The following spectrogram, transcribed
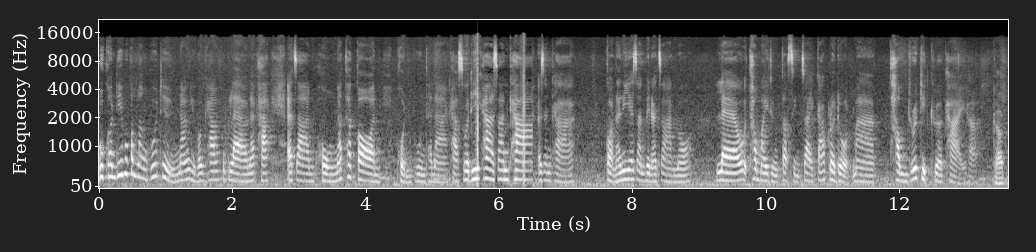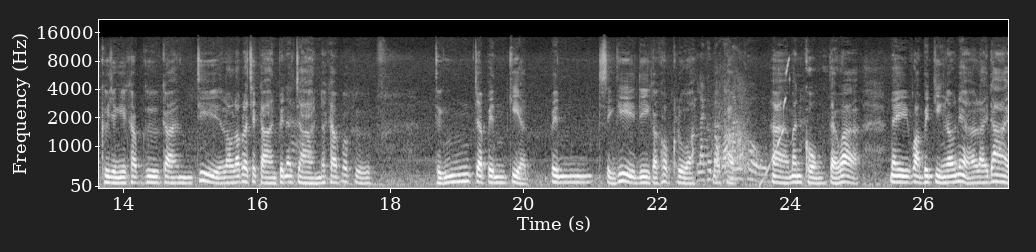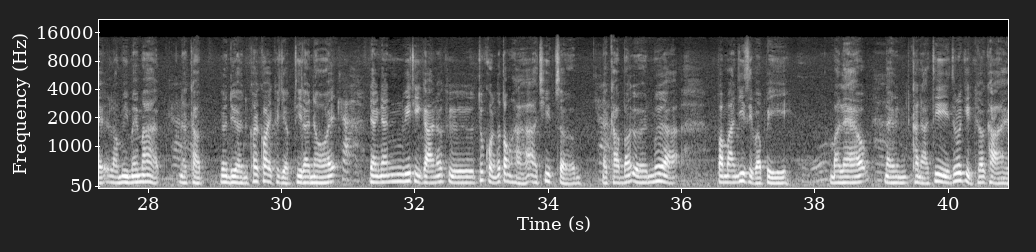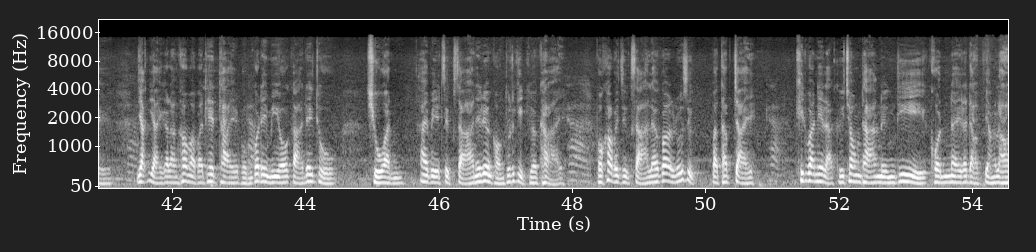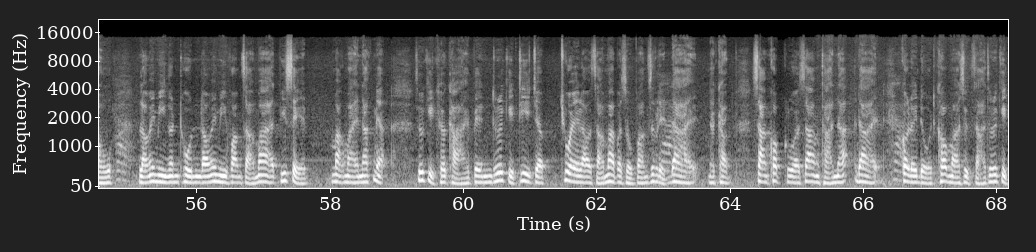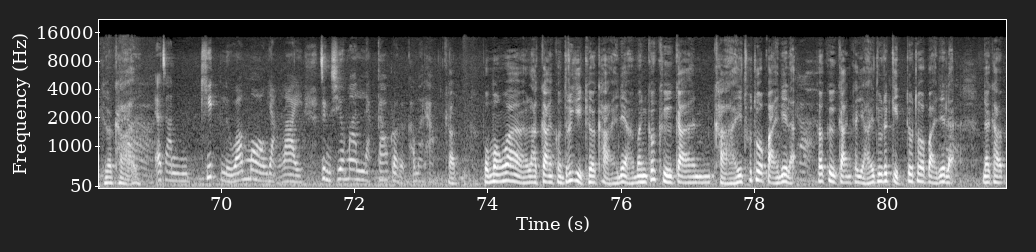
บุคคลที่ผู้กำลังพูดถึงนั่งอยู่ข้างๆฟุกแล้วนะคะ อาจารย์พงษ์นัทกรผลภูนธนาค่ะ สวัสดีค่ะอาจารย์ค่ะอาจารย์คะก่อนหน้านี้อาจารย์เป็นอาจารย์เนาะ แล้วทำไมถึงตัดสินใจก้าวกระโดดมาทำธุรกิจเครือข่ายคะ ครับคืออย่างนี้ครับคือการที่เรารับราชการเป็นอาจารย์นะครับก็คือ ถึงจะเป็นเกียรติเป็นสิ่งที่ดีกับครอบครัวหลายคนบอกว่าะรัมั่นคง อ่ามั่นคง แต่ว่าในความเป็นจริงแล้วเนี่ยรายได้เรามีไม่มากค่ะนะครับเงินเดือนค่อยๆ ขยับทีละน้อย ค่ะ ดังนั้นวิธีการก็คือทุกคนก็ต้องหาอาชีพเสริมค่ะ นะครับบังเอิญเมื่อประมาณ 20กว่าปีมาแล้วค่ะ ในขณะที่ธุรกิจเครือข่ายยักษ์ใหญ่กำลังเข้ามาประเทศไทย ผมค่ะก็ได้มีโอกาสได้ถูกชวนให้ไปศึกษาในเรื่องของธุรกิจเครือข่ายค่ะพอเข้าไปศึกษาแล้วก็รู้สึกประทับใจค่ะคิดว่านี่แหละคือช่องทางหนึ่งที่คนในระดับอย่างเราค่ะเราไม่มีเงินทุน เราไม่มีความสามารถพิเศษมากมายนักเนี่ย ธุรกิจเครือข่ายเป็นธุรกิจที่จะช่วยเราสามารถประสบความสำเร็จค่ะได้นะครับ สร้างครอบครัวสร้างฐานะได้ค่ะก็เลยโดดเข้ามาศึกษาธุรกิจเครือข่าย อาจารย์คิดหรือว่ามองอย่างไร จึงเชื่อมั่นและก้าวกระโดดเข้ามาทำครับผมมองว่าหลักการของธุรกิจเครือข่ายเนี่ยมันก็คือการขายทั่วๆไปนี่แหละค่ะก็คือการขยายธุรกิจทั่วๆไปนี่แหละนะครับ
